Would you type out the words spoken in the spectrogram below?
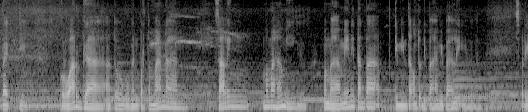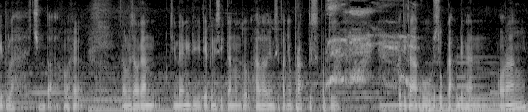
baik di keluarga atau hubungan pertemanan saling memahami gitu. memahami ini tanpa diminta untuk dipahami balik gitu kan seperti itulah cinta kalau misalkan cinta ini didefinisikan untuk hal-hal yang sifatnya praktis seperti ketika aku suka dengan orang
